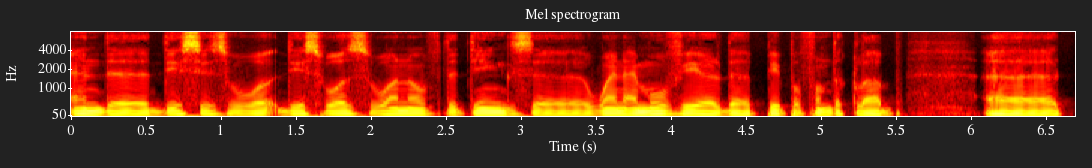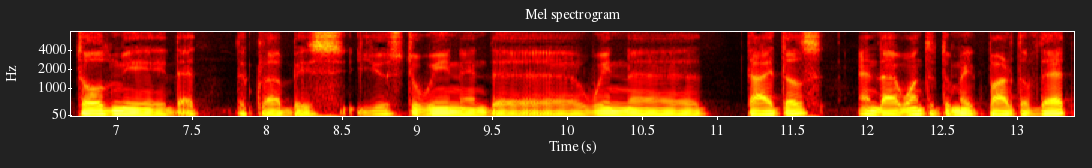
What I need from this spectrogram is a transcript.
and uh, this is what this was one of the things uh, when I moved here. The people from the club uh, told me that the club is used to win and uh, win titles, and I wanted to make part of that.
